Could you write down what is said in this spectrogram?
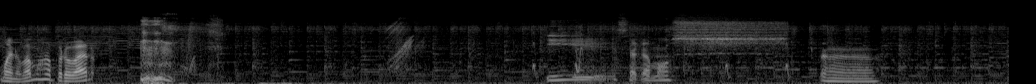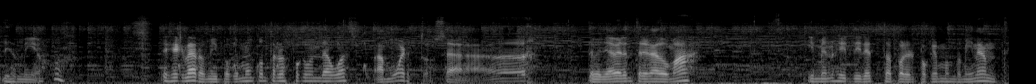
Bueno, vamos a probar. y sacamos... Uh... Dios mío. Es que claro, mi Pokémon contra los Pokémon de aguas ha muerto. O sea... Debería haber entrenado más y menos ir directo a por el Pokémon dominante.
